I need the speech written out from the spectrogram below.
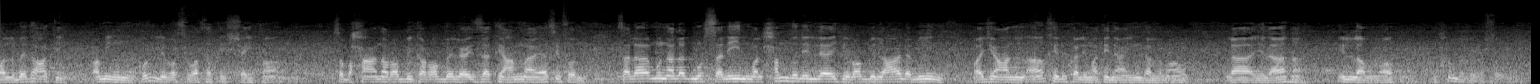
والبدعة ومن كل وسوسة الشيطان سبحان ربك رب العزة عما يصفون سلام على المرسلين والحمد لله رب العالمين واجعل آخر كلمتنا عند الموت لا إله إلا الله محمد رسول الله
